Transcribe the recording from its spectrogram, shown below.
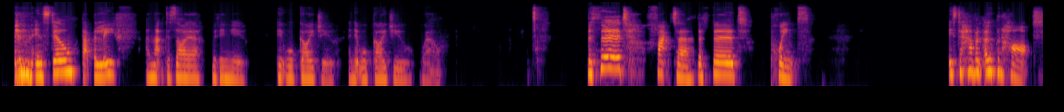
instill that belief and that desire within you. It will guide you and it will guide you well. The third factor, the third point is to have an open heart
